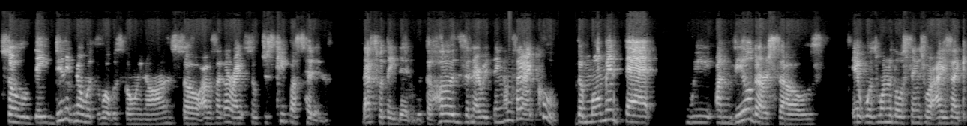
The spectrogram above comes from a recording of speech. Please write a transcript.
So they didn't know what, what was going on. So I was like, all right, so just keep us hidden. That's what they did with the hoods and everything. I was like, all right, cool. The moment that we unveiled ourselves, it was one of those things where I was like,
